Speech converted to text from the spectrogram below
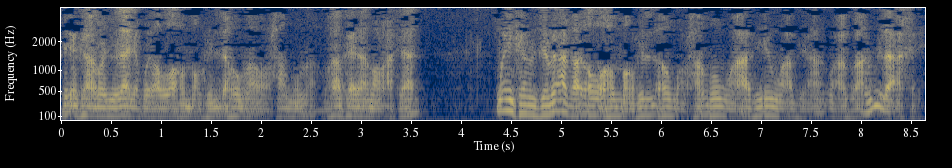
فإذا كان رجلان يقول اللهم اغفر لهما وارحمهما وهكذا المرأتان وإن كانوا جماعة قال اللهم اغفر لهم وارحمهم وعافهم واعف عنهم إلى آخره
